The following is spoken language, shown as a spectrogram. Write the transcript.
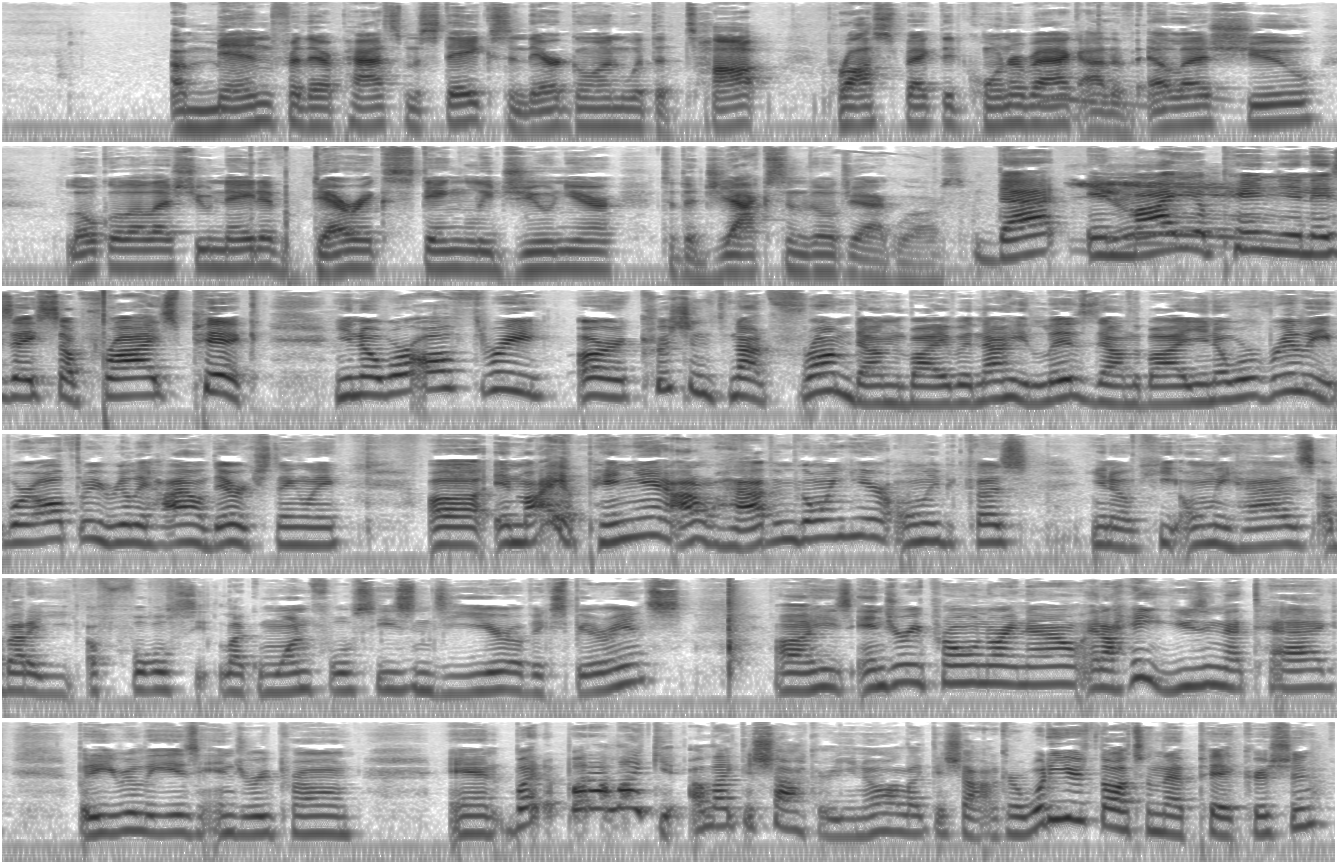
amend for their past mistakes, and they're going with the top prospected cornerback out of LSU, local LSU native Derek Stingley Jr. to the Jacksonville Jaguars. That, in my opinion, is a surprise pick. You know, we're all three, or Christian's not from down the bayou, but now he lives down the bayou. You know, we're really, we're all three really high on Derek Stingley. Uh, in my opinion, I don't have him going here only because you know he only has about a, a full se- like one full season's year of experience. Uh, he's injury prone right now, and I hate using that tag, but he really is injury prone. And but but I like it. I like the shocker. You know, I like the shocker. What are your thoughts on that pick, Christian?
